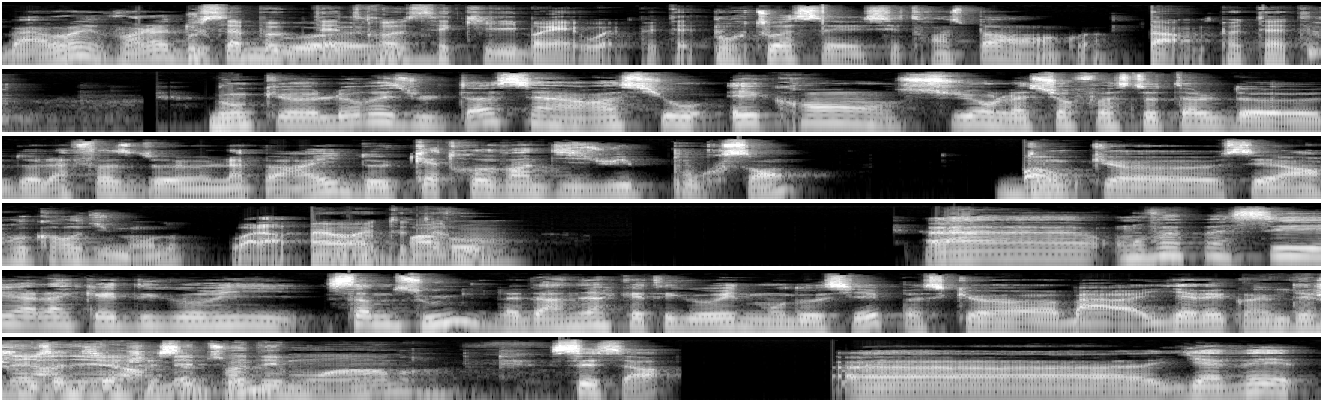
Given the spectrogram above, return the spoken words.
Bah ouais, voilà. Ou Du ça coup, peut peut-être euh, s'équilibrer, ouais, peut-être. Pour toi, c'est c'est transparent, quoi. Enfin, peut-être. Donc euh, le résultat, c'est un ratio écran sur la surface totale de, de la face de l'appareil de 98%. Donc euh, c'est un record du monde. Voilà. Ah ouais, Bravo. totalement. Euh, on va passer à la catégorie Samsung, la dernière catégorie de mon dossier, parce que bah il y avait quand même des choses à dire chez mais Samsung. pas des moindres. C'est ça. Euh, Il y avait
